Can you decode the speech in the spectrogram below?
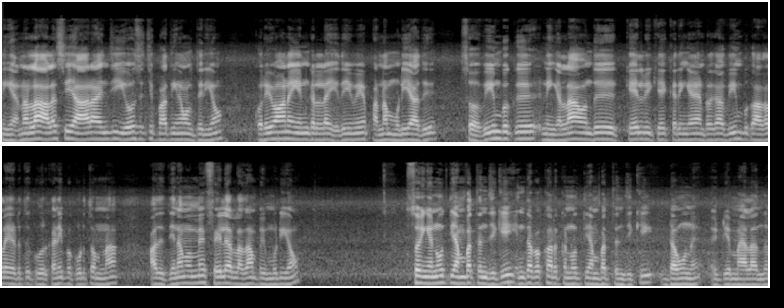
நீங்கள் நல்லா அலசி ஆராய்ஞ்சு யோசித்து பார்த்தீங்கன்னா உங்களுக்கு தெரியும். குறைவான எண்களில் எதையுமே பண்ண முடியாது. ஸோ வீம்புக்கு நீங்கள்லாம் வந்து கேள்வி கேட்குறீங்கன்றதுக்காக வீம்புக்காகலாம் எடுத்து ஒரு கணிப்பை கொடுத்தோம்னா அது தினமுமே ஃபெயிலரில் தான் போய் முடியும். ஸோ இங்கே நூற்றி ஐம்பத்தஞ்சுக்கு இந்த பக்கம் இருக்க நூற்றி ஐம்பத்தஞ்சுக்கு டவுனு இப்படி மேலே வந்து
